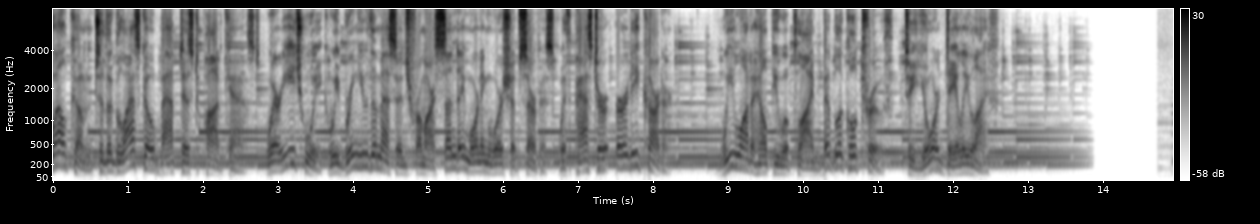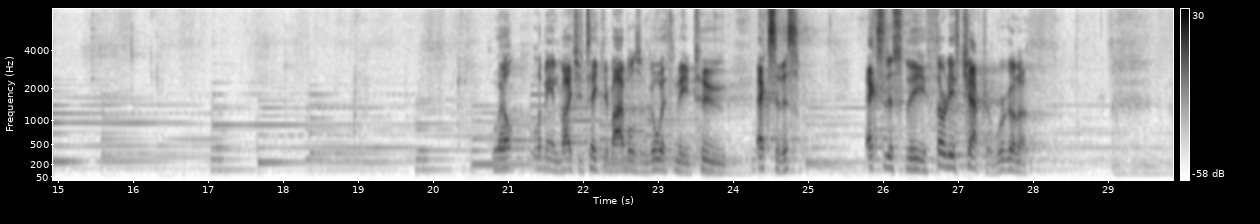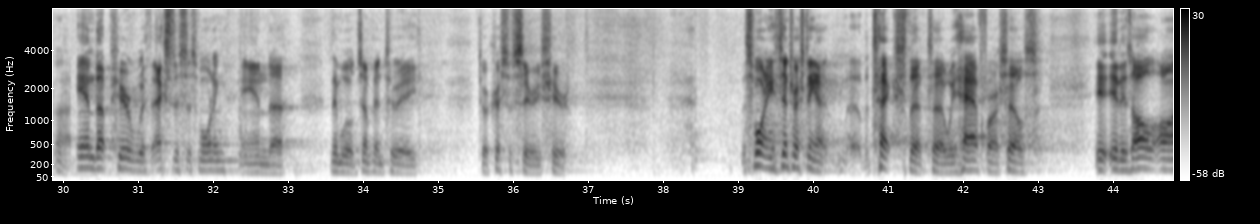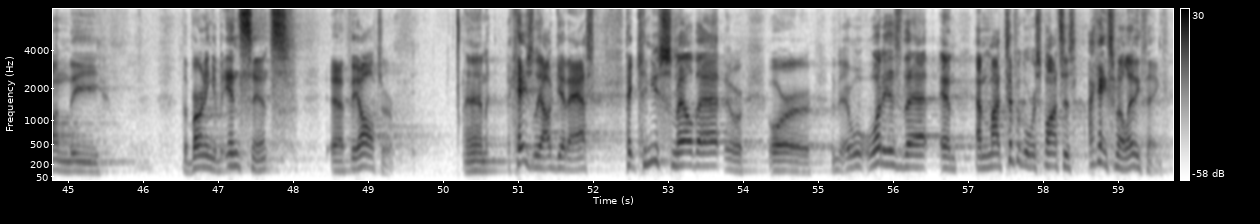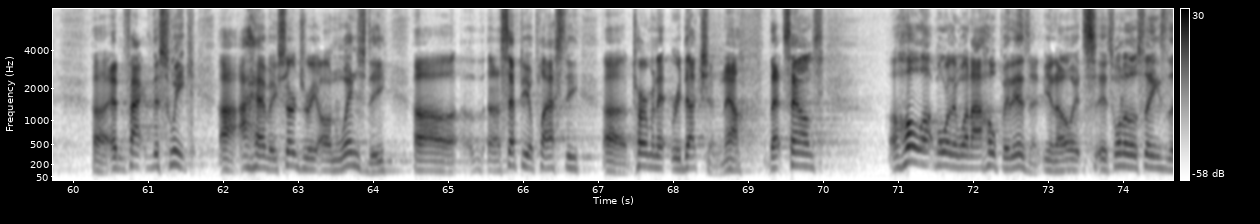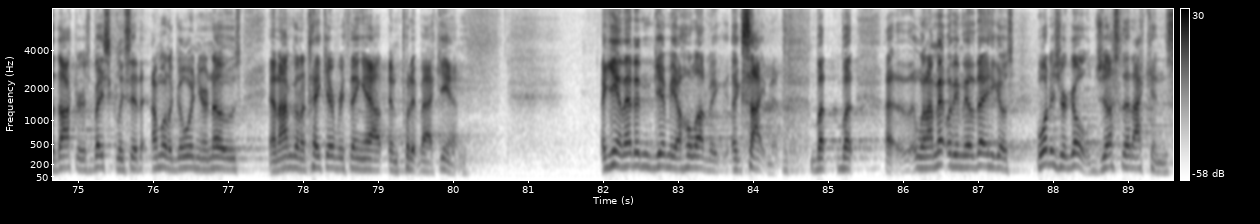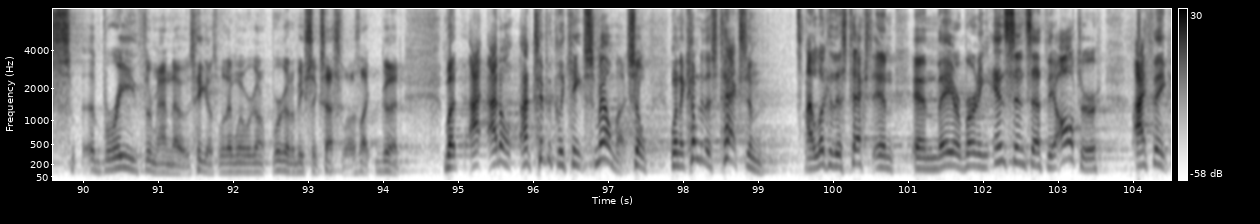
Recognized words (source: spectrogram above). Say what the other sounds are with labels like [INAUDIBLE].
Welcome to the Glasgow Baptist Podcast, where each week we bring you the message from our Sunday morning worship service with Pastor Erdy Carter. We want to help you apply biblical truth to your daily life. Well, let me invite you to take your Bibles and go with me to Exodus. Exodus, the 30th chapter. We're going to uh, end up here with Exodus this morning, and uh, then we'll jump into a to a Christmas series here. This morning, it's interesting uh, the text that uh, we have for ourselves. It, it is all on the the burning of incense at the altar, and occasionally I'll get asked. Hey, can you smell that? Or, or what is that? And, and my typical response is, I can't smell anything. Uh, in fact, this week uh, I have a surgery on Wednesday, uh, septoplasty uh, turbinate reduction. Now, that sounds a whole lot more than what I hope it isn't. You know, it's, it's one of those things the doctor has basically said, I'm going to go in your nose and I'm going to take everything out and put it back in. Again, that didn't give me a whole lot of excitement. But, but uh, when I met with him the other day, he goes, What is your goal? Just that I can uh, breathe through my nose. He goes, Well, then we're going we're to be successful. I was like, Good. But I, I, don't, I typically can't smell much. So when I come to this text and I look at this text and, and they are burning incense at the altar, I think,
